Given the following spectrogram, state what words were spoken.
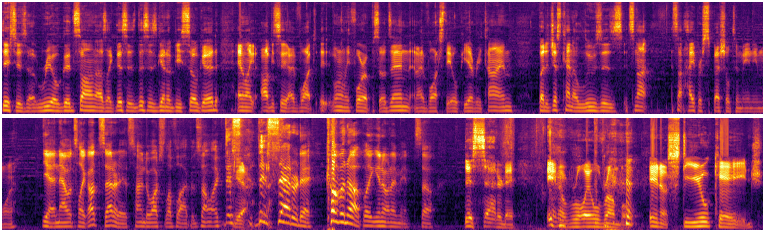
this is a real good song." I was like, "This is this is gonna be so good." And like, obviously, I've watched. it- We're only four episodes in, and I've watched the OP every time, but it just kind of loses. It's not. It's not hyper special to me anymore. Yeah, now it's like, oh, it's Saturday. It's time to watch Love Live. It's not like this Yeah. this Saturday coming up. Like you know what I mean. So This Saturday, in a Royal Rumble, in a steel cage.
